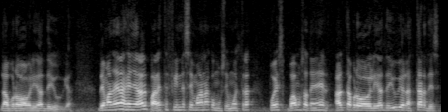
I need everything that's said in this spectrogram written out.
la probabilidad de lluvia. De manera general, para este fin de semana, como se muestra, pues vamos a tener alta probabilidad de lluvia en las tardes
